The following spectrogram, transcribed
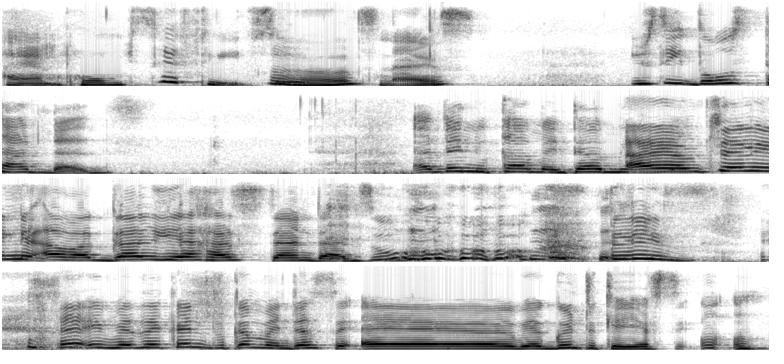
i am home safely so Oh, that's nice. you see those standards and then you come and tell me I am telling you, our girl here has standards. Please. If you're the kind to come and just say, uh, we are going to KFC. Mm-mm.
